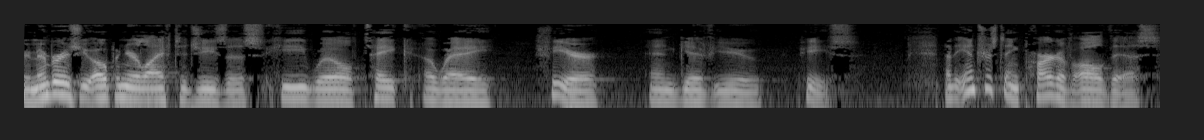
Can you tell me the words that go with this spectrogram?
Remember, as you open your life to Jesus, He will take away fear and give you peace. Now, the interesting part of all this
